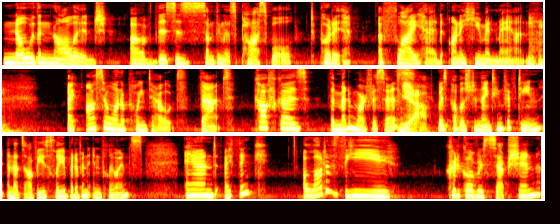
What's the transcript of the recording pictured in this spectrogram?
know the knowledge of this is something that's possible to put a, a fly head on a human man. I also want to point out that Kafka's The Metamorphosis Yeah. was published in 1915, and that's obviously a bit of an influence. And I think a lot of the critical reception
